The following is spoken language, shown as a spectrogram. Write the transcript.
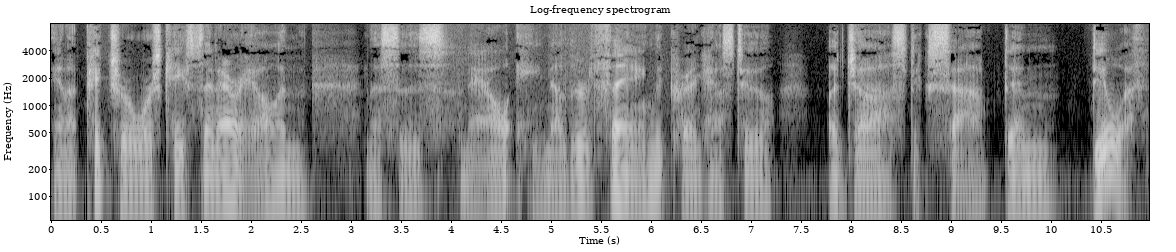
in a picture worst case scenario and this is now another thing that Craig has to adjust, accept and deal with.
